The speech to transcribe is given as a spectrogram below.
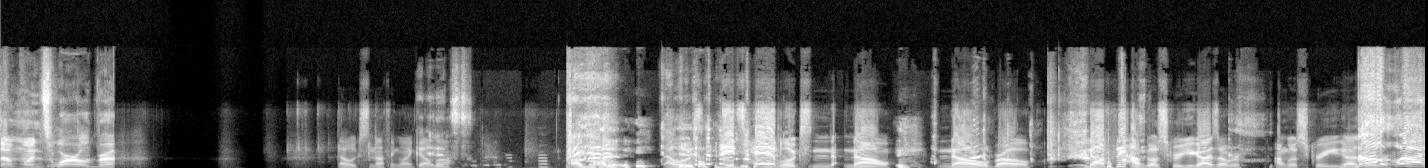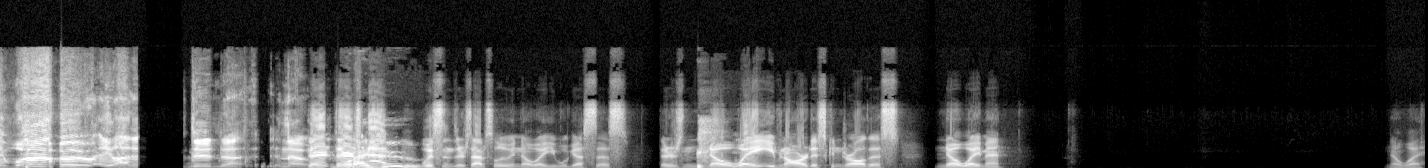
It's someone's world, bro. That looks nothing like Elmo. I got it. That looks. its head looks n- no, no, bro. Nothing. I'm gonna screw you guys over. I'm gonna screw you guys no over. way! Whoa, Eli, dude, uh, no. There, there's What I a- do? listen. There's absolutely no way you will guess this. There's no way even an artist can draw this. No way, man. No way.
